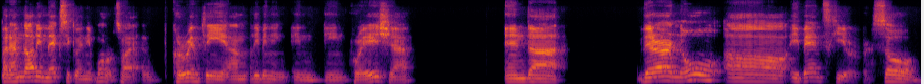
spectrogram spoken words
but I'm not in Mexico anymore. So I, currently I'm living in, in, in Croatia. And uh, there are no uh, events here. So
